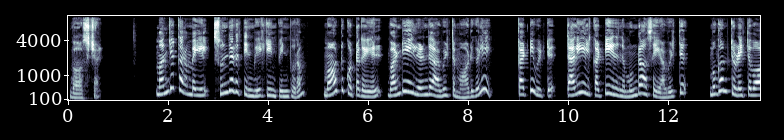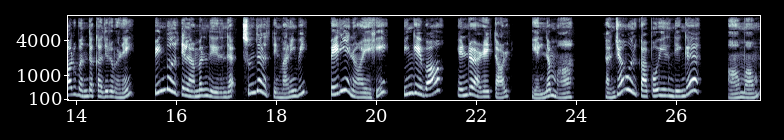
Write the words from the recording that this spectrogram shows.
பாஸ்டன். மஞ்சக்கரம்பையில் சுந்தரத்தின் வீட்டின் பின்புறம் மாட்டு கொட்டகையில் வண்டியிலிருந்து அவிழ்த்த மாடுகளை கட்டிவிட்டு தலையில் கட்டியிருந்த முண்டாசை அவிழ்த்து முகம் துடைத்தவாறு வந்த கதிரவனை பின்புறத்தில் அமர்ந்து இருந்த சுந்தரத்தின் மனைவி பெரிய நாயகி இங்கே வா என்று அழைத்தாள். என்னம்மா தஞ்சாவூருக்கா போயிருந்தீங்க? ஆமாம்.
